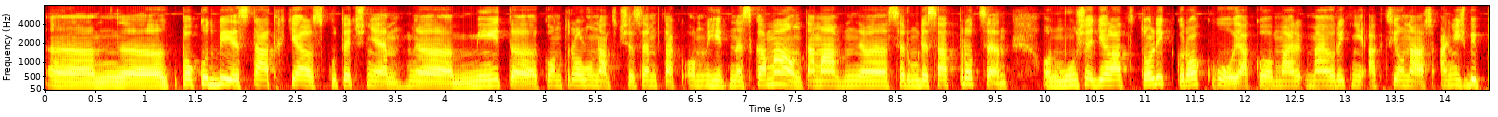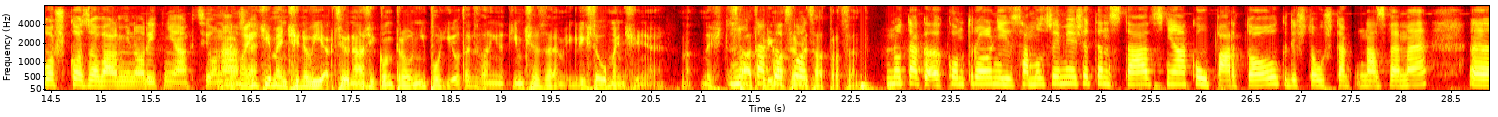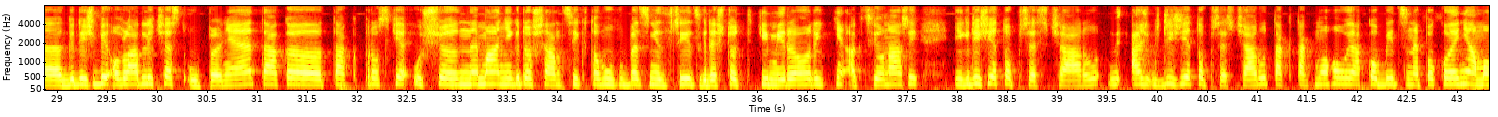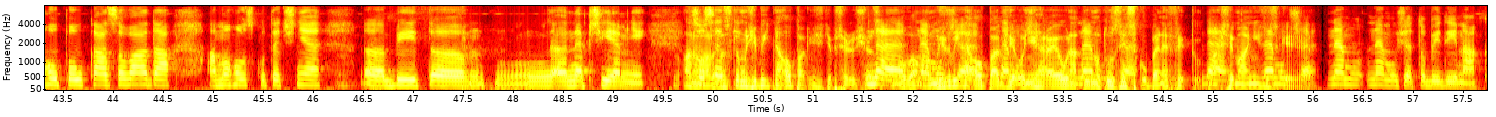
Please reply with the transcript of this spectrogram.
Eh, pokud by stát chtěl skutečně eh, mít eh, kontrolu nad Česem, tak on ji dneska má, on tam má 70%. On může dělat tolik kroků jako majoritní akcionář, aniž by poškozoval minoritní akcionáře. A mají ti menšinoví akcionáři kontrolní podíl takzvaný nad tím Česem, i když jsou menšině, než no stát, no, který má 70%? No tak kontrolní, samozřejmě, že ten stát s nějakou partou, když to už tak nazveme, když by ovládli čest úplně, tak, eh, tak prostě už nemá nikdo šanci k tomu vůbec nic říct, kdežto ti minoritní akcionáři, i když je to přes čáru, až když je to přes čáru, tak, tak mohou jako být znepokojeni a mohou poukazovat a, a mohou skutečně být nepříjemní. Ano, Co ale zase to může být naopak, když tě přerušil, ne, omlouvám. Nemůže, může být naopak, nemůže, že oni hrajou na tu notu zisku, benefitu, ne, maximální zisky. Nemůže, že? Nemů, nemůže to být jinak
